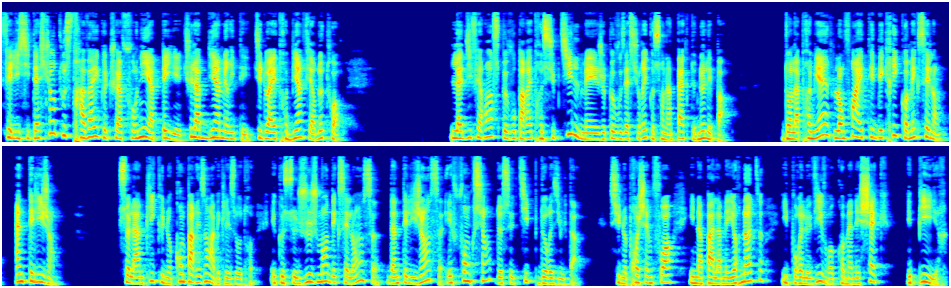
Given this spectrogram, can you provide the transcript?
Félicitations, tout ce travail que tu as fourni à payer, tu l'as bien mérité, tu dois être bien fier de toi. La différence peut vous paraître subtile, mais je peux vous assurer que son impact ne l'est pas. Dans la première, l'enfant a été décrit comme excellent, intelligent. Cela implique une comparaison avec les autres, et que ce jugement d'excellence, d'intelligence est fonction de ce type de résultat. Si une prochaine fois il n'a pas la meilleure note, il pourrait le vivre comme un échec, et pire,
